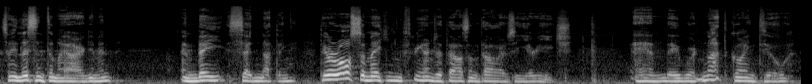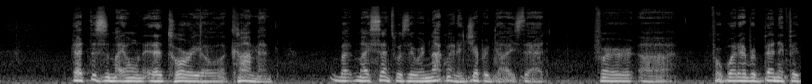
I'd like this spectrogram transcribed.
So he listened to my argument, and they said nothing. They were also making three hundred thousand dollars a year each, and they were not going to that this is my own editorial comment, but my sense was they were not going to jeopardize that for uh, for whatever benefit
